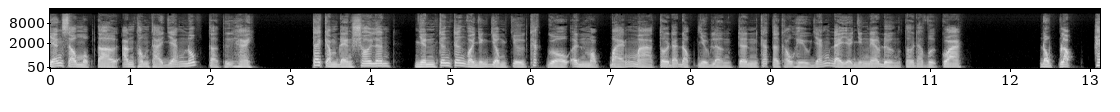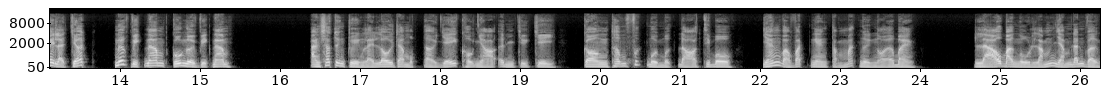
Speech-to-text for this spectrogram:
Dán xong một tờ, anh thông thả dán nốt tờ thứ hai. Tay cầm đèn soi lên, nhìn trân trân vào những dòng chữ khắc gỗ in mộc bản mà tôi đã đọc nhiều lần trên các tờ khẩu hiệu dán đầy ở những nẻo đường tôi đã vượt qua. Độc lập hay là chết, nước Việt Nam của người Việt Nam. Anh sát tuyên truyền lại lôi ra một tờ giấy khổ nhỏ in chữ chì, còn thơm phức mùi mực đỏ Tibo, dán vào vách ngang tầm mắt người ngồi ở bàn. Lão ba ngù lắm nhẩm đánh vần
